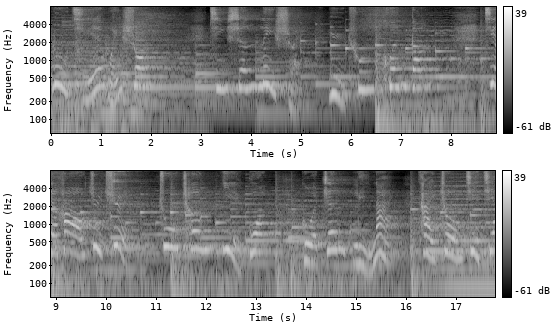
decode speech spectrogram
露结为霜。金生丽水，玉出昆冈。剑号巨阙，珠称夜光。果真李奈，菜重芥姜。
